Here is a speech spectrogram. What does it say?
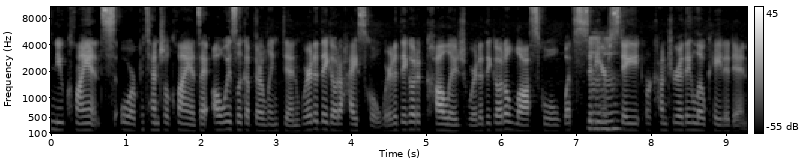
new clients or potential clients, I always look up their LinkedIn. Where did they go to high school? Where did they go to college? Where did they go to law school? What city or Mhm. state or country are they located in?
